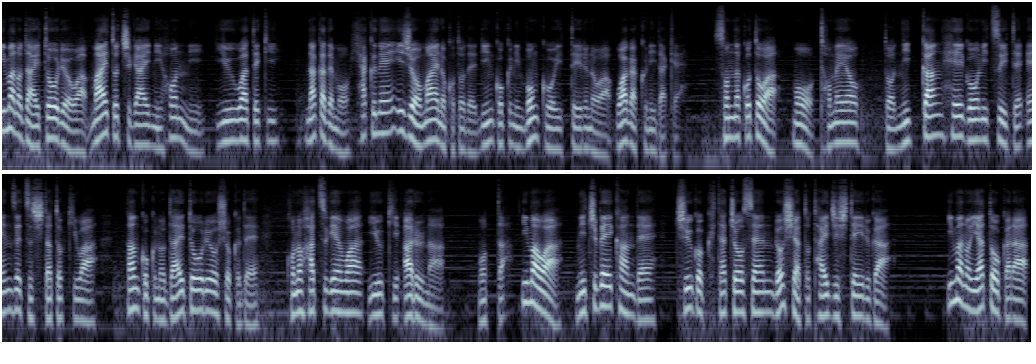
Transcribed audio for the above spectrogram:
今の大統領は前と違い日本に融和的、中でも100年以上前のことで隣国に文句を言っているのは我が国だけ。そんなことはもう止めようと日韓併合について演説した時は、韓国の大統領職で、この発言は勇気あるな、思った。今は日米間で中国、北朝鮮、ロシアと対峙しているが、今の野党から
